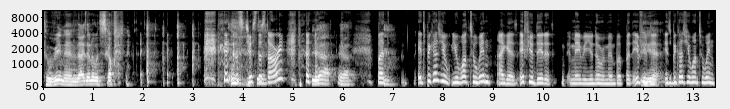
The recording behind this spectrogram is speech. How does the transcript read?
to win, and I don't know what is happened. it's just a story. yeah, yeah. but it's because you you want to win i guess if you did it maybe you don't remember but if you Yeah. did it's because you want to win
